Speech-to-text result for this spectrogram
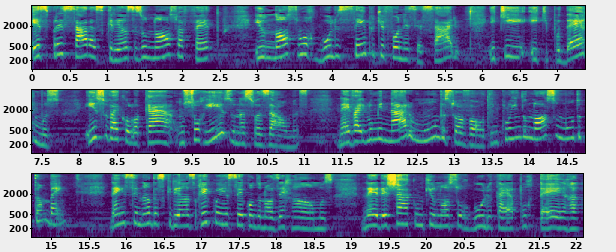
expressar às crianças o nosso afeto e o nosso orgulho sempre que for necessário e que, e que pudermos. Isso vai colocar um sorriso nas suas almas, né? E vai iluminar o mundo à sua volta, incluindo o nosso mundo também né? ensinando as crianças a reconhecer quando nós erramos, né? deixar com que o nosso orgulho caia por terra.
